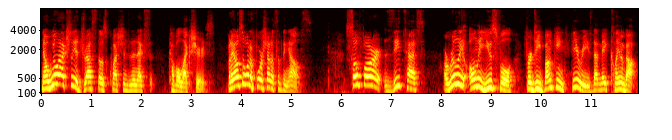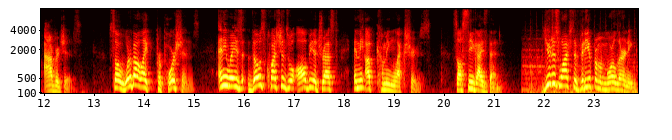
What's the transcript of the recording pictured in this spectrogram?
Now, we'll actually address those questions in the next couple lectures, but I also want to foreshadow something else. So far, z-tests are really only useful for debunking theories that make claim about averages. So what about like proportions? Anyways, those questions will all be addressed in the upcoming lectures. So I'll see you guys then. You just watched a video from Amour Learning.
